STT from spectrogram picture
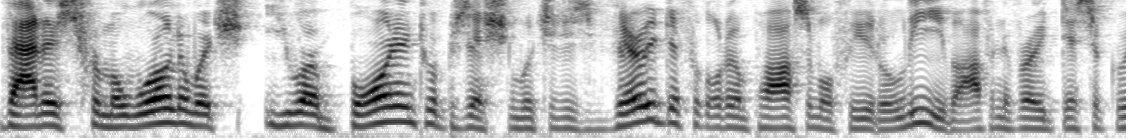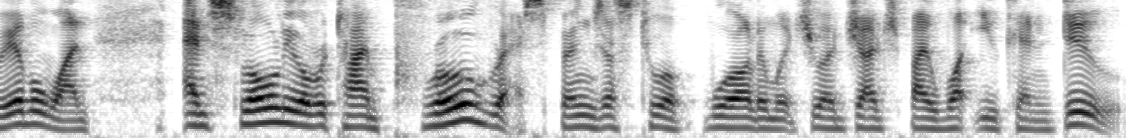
That is from a world in which you are born into a position which it is very difficult or impossible for you to leave, often a very disagreeable one, and slowly over time, progress brings us to a world in which you are judged by what you can do.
